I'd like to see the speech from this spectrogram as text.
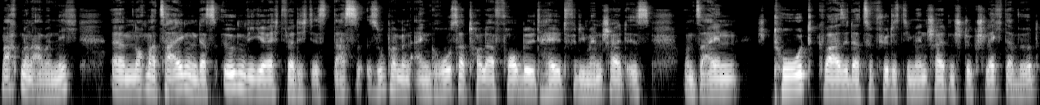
macht man aber nicht, ähm, nochmal zeigen, dass irgendwie gerechtfertigt ist, dass Superman ein großer, toller Vorbildheld für die Menschheit ist und sein Tod quasi dazu führt, dass die Menschheit ein Stück schlechter wird.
